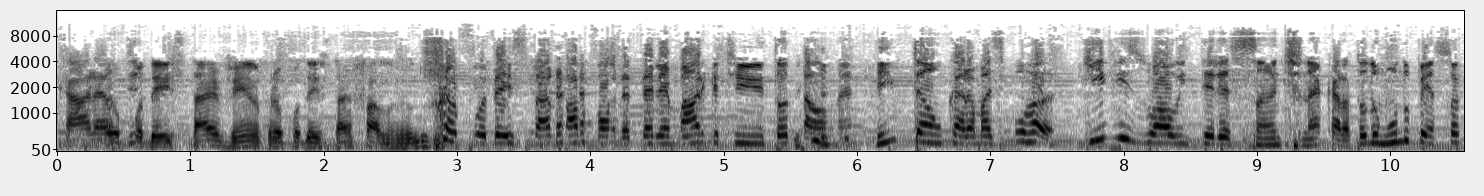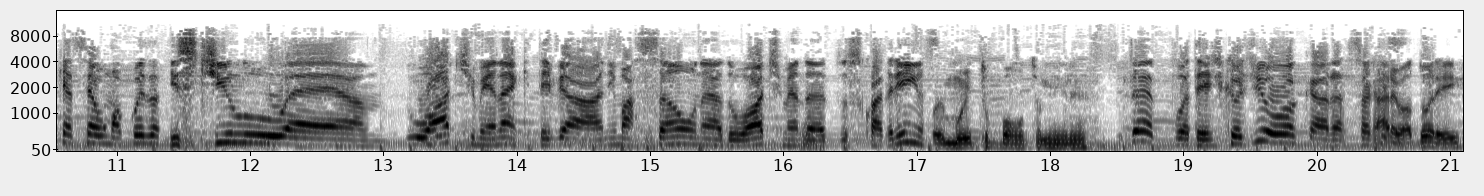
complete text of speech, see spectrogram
cara, para eu de- poder estar vendo, para eu poder estar falando. pra poder estar tá foda, telemarketing total, né? Então, cara, mas porra, que visual interessante, né, cara? Todo mundo pensou que ia ser alguma coisa estilo é, do Watchmen, né? Que teve a animação, né, do Watchmen da- dos quadrinhos. Foi muito bom também, né? É, pô, tem gente que odiou, cara. Só que Cara, eu adorei.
